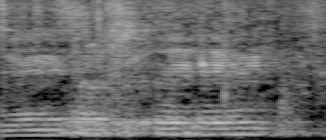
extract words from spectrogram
मैं सबसे पहले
